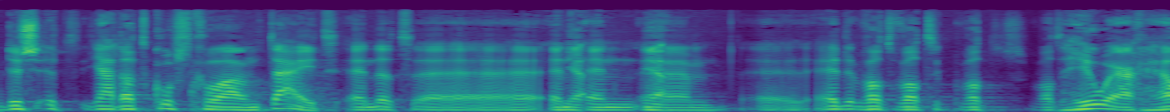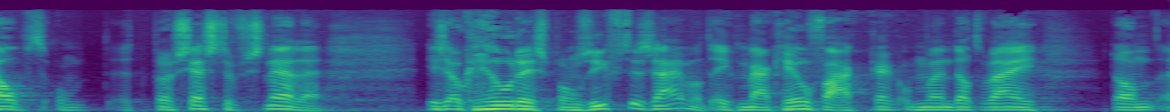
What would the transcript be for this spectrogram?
dus het, ja, dat kost gewoon tijd. En, dat, uh, en, ja, en ja. Um, uh, wat, wat, wat, wat heel erg helpt om het proces te versnellen, is ook heel responsief te zijn. Want ik merk heel vaak, kijk, op het moment dat wij dan, uh,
